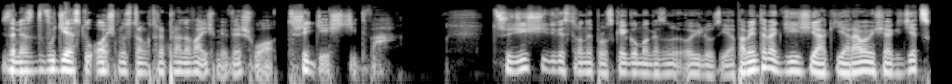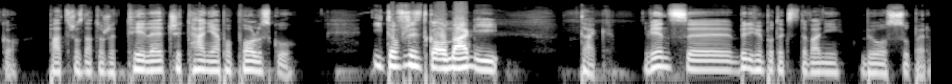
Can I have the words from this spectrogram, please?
zamiast 28 stron, które planowaliśmy, wyszło 32. 32 strony polskiego magazynu o iluzji. Ja pamiętam jak dziś, jak jarałem się jak dziecko, patrząc na to, że tyle czytania po polsku. I to wszystko o magii. Tak. Więc y, byliśmy podekscytowani, było super.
